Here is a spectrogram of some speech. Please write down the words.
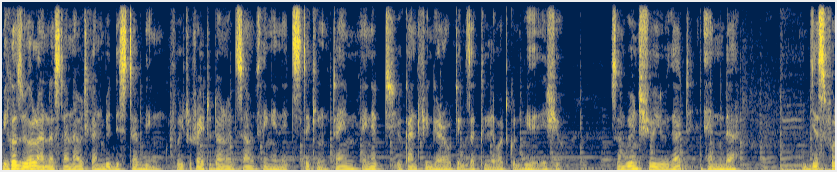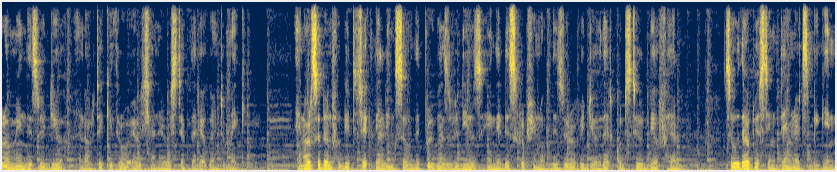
because we all understand how it can be disturbing for you to try to download something and it's taking time and yet you can't figure out exactly what could be the issue. So i'm going to show you that and uh, just follow me in this video and i'll take you through each and every step that you're going to make. And also don't forget to check the links of the previous videos in the description of this video that could still be of help. So without wasting time let's begin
